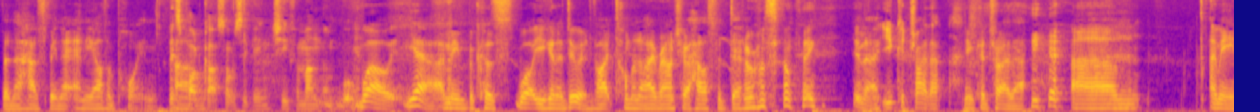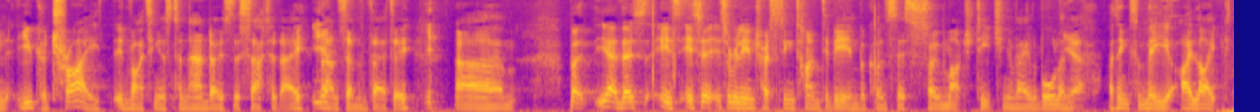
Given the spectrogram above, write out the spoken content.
than there has been at any other point. this Um, podcast obviously being chief among them w- Well, yeah, I mean, because what are you going to do? Invite Tom and I around to your house for dinner or something? You know, you could try that you could try that. um, I mean, you could try inviting us to Nando's this Saturday Yeah. around seven thirty. Um, but yeah, there's it's it's a, it's a really interesting time to be in because there's so much teaching available, and Yeah. I think for me, I like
